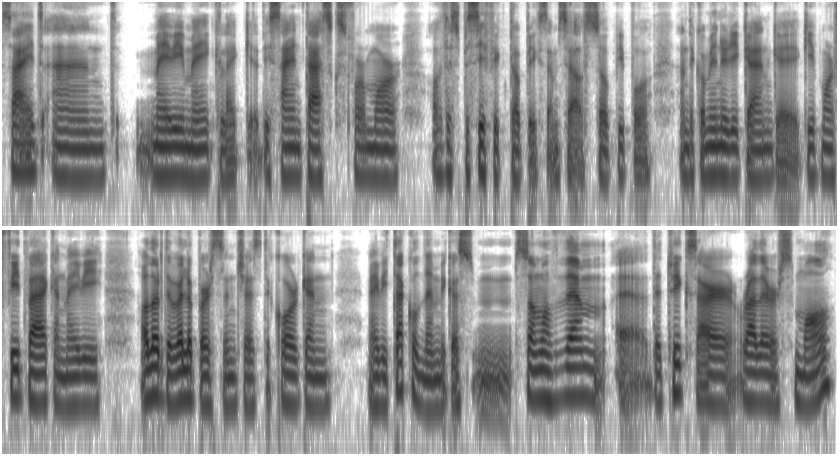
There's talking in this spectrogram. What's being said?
site and maybe make like design tasks for more of the specific topics themselves so people and the community can get, give more feedback and maybe other developers than just the core can maybe tackle them because mm, some of them uh, the tweaks are rather small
